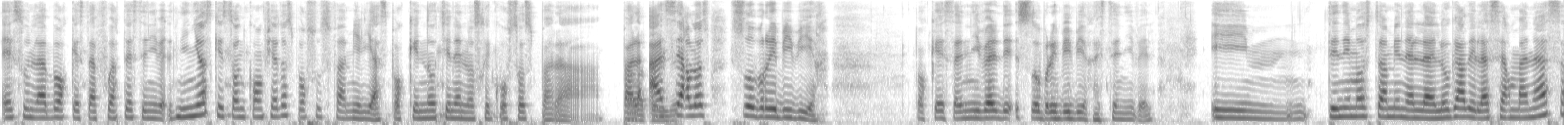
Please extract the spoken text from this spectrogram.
es un labor que está fuerte a este nivel. Niños que son confiados por sus familias porque no tienen los recursos para, para hacerlos sobrevivir porque es el nivel de sobrevivir, este nivel. Y mm, tenemos también en el lugar de las hermanas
